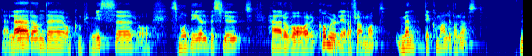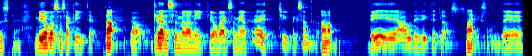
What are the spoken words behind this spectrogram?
Där lärande och kompromisser och små delbeslut här och var kommer att leda framåt. Men det kommer aldrig vara löst. Just det. Vi jobbar som sagt i IT. Ja. Ja, gränsen mellan IT och verksamhet är ett typexempel. Ja. Det är aldrig riktigt löst. Liksom. Det,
